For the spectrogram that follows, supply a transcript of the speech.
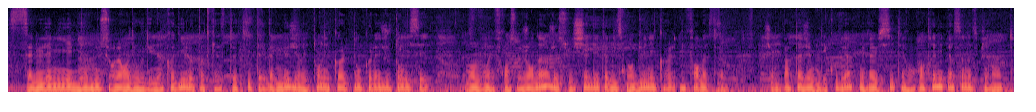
Salut l'ami et bienvenue sur le rendez-vous du mercredi, le podcast qui t'aide à mieux gérer ton école, ton collège ou ton lycée. Mon nom est François Jourdain, je suis chef d'établissement d'une école et formateur. J'aime partager mes découvertes, mes réussites et rencontrer des personnes inspirantes.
